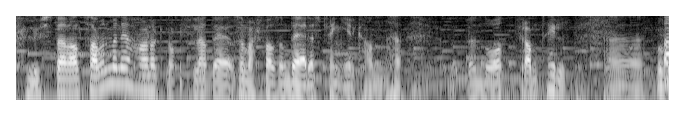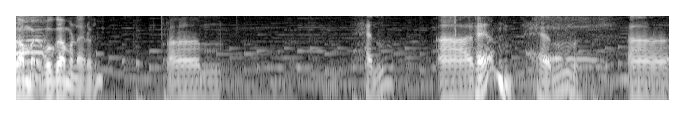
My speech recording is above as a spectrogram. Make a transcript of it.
flust av alt sammen, men jeg har nok nok til at det, som i hvert fall som deres penger kan nå fram til. Eh, Hvor gammel, hvor gammel er hun? um, hen er Hen? Hen eh,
